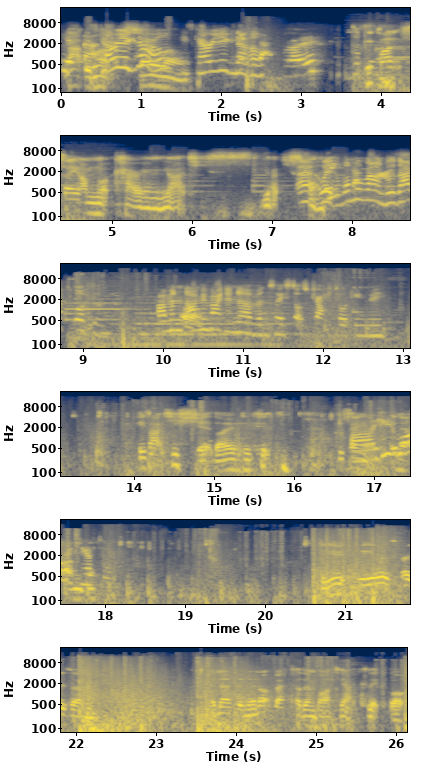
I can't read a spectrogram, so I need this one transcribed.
He's that. carrying so now. well. He's carrying now. that, bro. You can't say I'm not carrying. You actually, you actually. Uh, wait, one more round. That have to go soon? I'm, an, Oh. I'm inviting a Nervan so he stops trash talking me. He's actually shit though. He could. He's saying. Oh, you yeah, what? um, You. He, he always goes, um. Eleven, you're not better than Barty at Clix box.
